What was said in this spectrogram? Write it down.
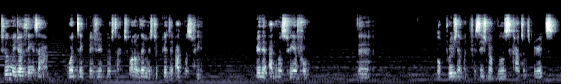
two major things are what take place during those times. One of them is to create the atmosphere, create the atmosphere for the operation and manifestation of those kinds of spirits.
